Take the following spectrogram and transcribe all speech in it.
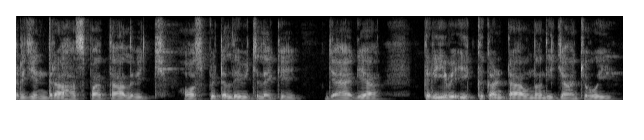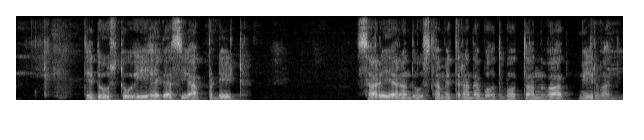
ਰਜਿੰਦਰਾ ਹਸਪਤਾਲ ਵਿੱਚ ਹਸਪੀਟਲ ਦੇ ਵਿੱਚ ਲੈ ਕੇ ਜਾਇਆ ਗਿਆ। ਕਰੀਬ 1 ਘੰਟਾ ਉਹਨਾਂ ਦੀ ਜਾਂਚ ਹੋਈ ਤੇ ਦੋਸਤੋ ਇਹ ਹੈਗਾ ਸੀ ਅਪਡੇਟ ਸਾਰੇ ਯਾਰਾਂ ਦੋਸਤਾਂ ਮਿੱਤਰਾਂ ਦਾ ਬਹੁਤ ਬਹੁਤ ਧੰਨਵਾਦ, ਮਿਹਰਬਾਨੀ।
